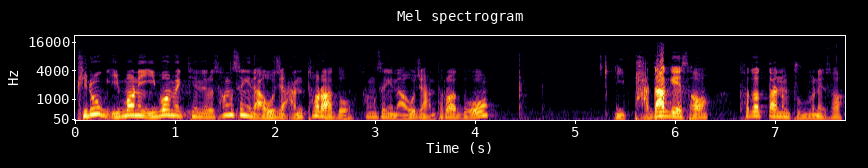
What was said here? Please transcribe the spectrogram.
비록 이번에 이버맥틴으로 상승이 나오지 않더라도 상승이 나오지 않더라도 이 바닥에서 터졌다는 부분에서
